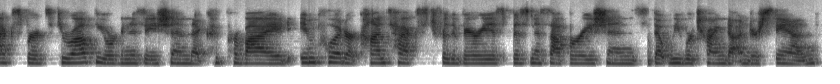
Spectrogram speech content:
experts throughout the organization that could provide input or context for the various business operations that we were trying to understand.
